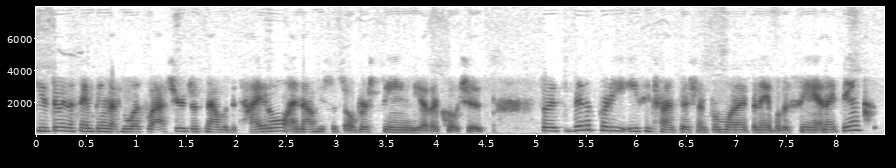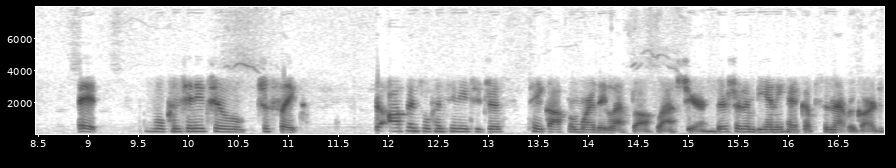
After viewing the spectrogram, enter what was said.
he's doing the same thing that he was last year, just now with the title, and now he's just overseeing the other coaches. So it's been a pretty easy transition from what I've been able to see, and I think it will continue to just like the offense will continue to just take off from where they left off last year. There shouldn't be any hiccups in that regard.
